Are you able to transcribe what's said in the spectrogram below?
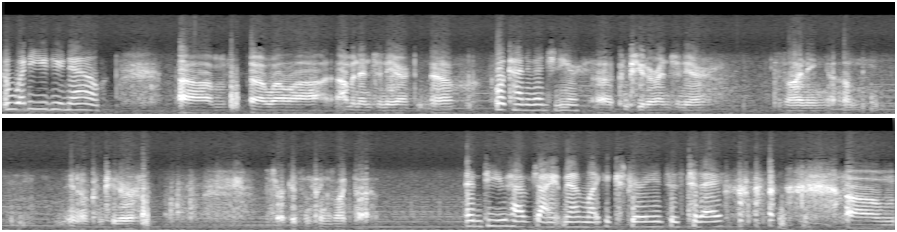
What do you do now? Um, uh, well, uh, I'm an engineer now, What kind of engineer? a computer engineer. designing, um, you know, computer circuits and things like that. And do you have giant man-like experiences today? Um,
